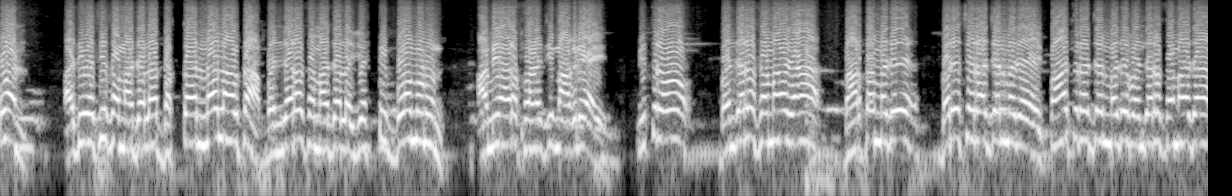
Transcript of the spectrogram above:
पण आदिवासी समाजाला धक्का न लावता बंजारा समाजाला एस टी ब म्हणून आम्ही आरक्षणाची मागणी आहे. मित्र बंजारा समाज हा भारतामध्ये बऱ्याचशा राज्यांमध्ये आहे. पाच राज्यांमध्ये बंजारा समाज हा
